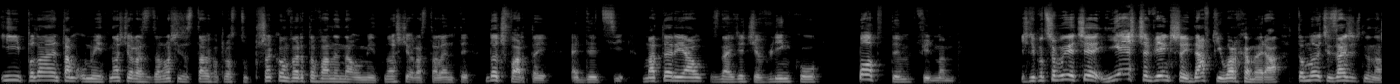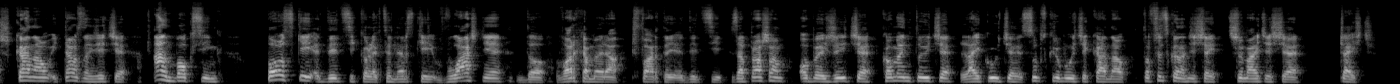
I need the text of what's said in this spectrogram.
i podane tam umiejętności oraz zdolności zostały po prostu przekonwertowane na umiejętności oraz talenty do czwartej edycji. Materiał znajdziecie w linku pod tym filmem. Jeśli potrzebujecie jeszcze większej dawki Warhammera, to możecie zajrzeć na nasz kanał i tam znajdziecie unboxing polskiej edycji kolekcjonerskiej właśnie do Warhammera czwartej edycji. Zapraszam, obejrzyjcie, komentujcie, lajkujcie, subskrybujcie kanał. To wszystko na dzisiaj. Trzymajcie się. Cześć!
